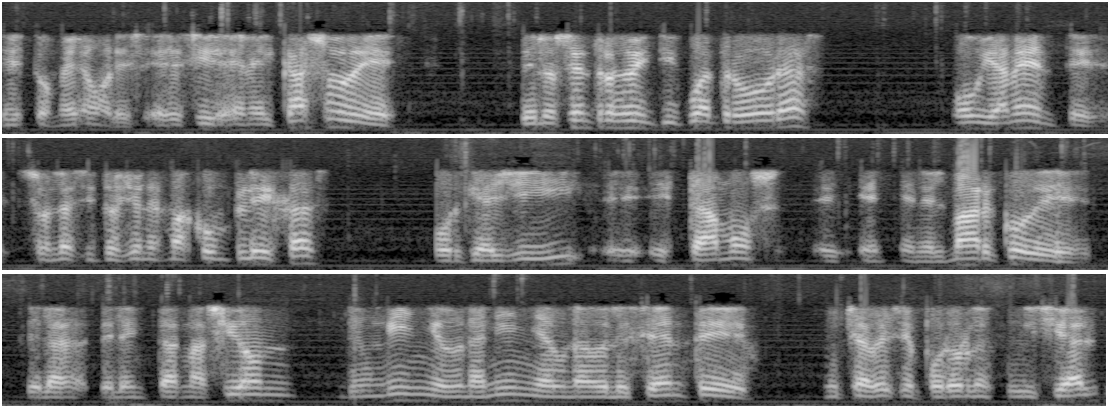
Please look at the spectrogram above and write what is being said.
de estos menores. Es decir, en el caso de, de los centros de 24 horas, obviamente son las situaciones más complejas porque allí eh, estamos en, en el marco de, de, la, de la internación de un niño, de una niña, de un adolescente, muchas veces por orden judicial,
